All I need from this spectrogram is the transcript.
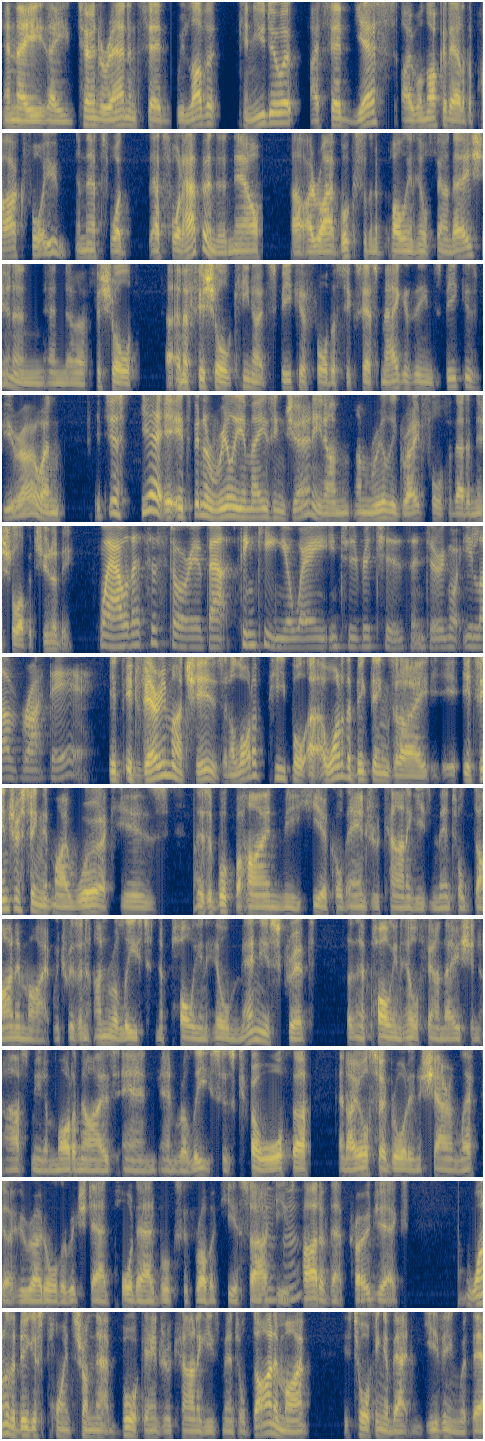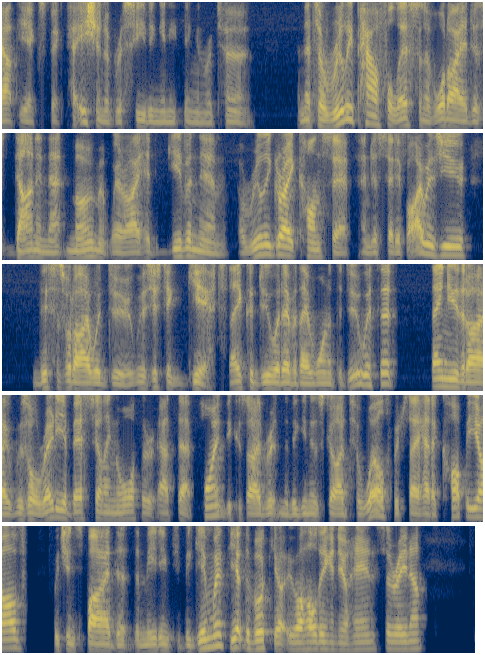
And they, they turned around and said, We love it. Can you do it? I said, Yes, I will knock it out of the park for you. And that's what, that's what happened. And now uh, I write books for the Napoleon Hill Foundation and, and an official, uh, an official keynote speaker for the Success Magazine Speakers Bureau. And it just, yeah, it, it's been a really amazing journey. And I'm, I'm really grateful for that initial opportunity. Wow, that's a story about thinking your way into riches and doing what you love right there. It, it very much is. And a lot of people, uh, one of the big things that I, it's interesting that my work is, there's a book behind me here called Andrew Carnegie's Mental Dynamite, which was an unreleased Napoleon Hill manuscript that the Napoleon Hill Foundation asked me to modernize and, and release as co author. And I also brought in Sharon Lechter, who wrote all the Rich Dad, Poor Dad books with Robert Kiyosaki mm-hmm. as part of that project. One of the biggest points from that book, Andrew Carnegie's Mental Dynamite, is talking about giving without the expectation of receiving anything in return. And that's a really powerful lesson of what I had just done in that moment where I had given them a really great concept and just said, if I was you, this is what I would do. It was just a gift. They could do whatever they wanted to do with it. They knew that I was already a best selling author at that point because I had written The Beginner's Guide to Wealth, which they had a copy of, which inspired the, the meeting to begin with. Yep, the book you are holding in your hands, Serina.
